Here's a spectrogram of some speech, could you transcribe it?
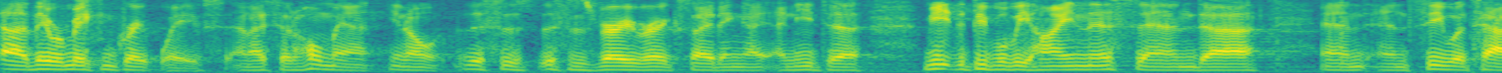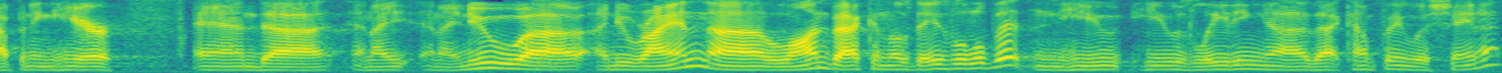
uh, they were making great waves. And I said, oh man, you know, this is, this is very, very exciting. I, I need to meet the people behind this and, uh, and, and see what's happening here and uh, and I and I knew uh, I knew Ryan uh, Lawn back in those days a little bit, and he he was leading uh, that company with Shayna,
